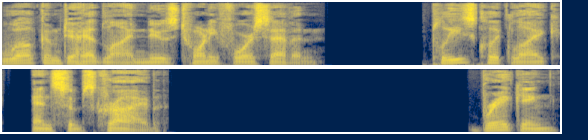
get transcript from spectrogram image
Welcome to Headline News 24/7. Please click like and subscribe. Breaking:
